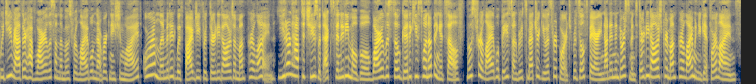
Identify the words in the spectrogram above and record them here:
Would you rather have wireless on the most reliable network nationwide or unlimited with 5G for $30 a month per line? You don't have to choose with Xfinity Mobile. Wireless so good it keeps one upping itself. Most reliable based on RootMetrics US report. Results vary, not an endorsement. $30 per month per line when you get four lines.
